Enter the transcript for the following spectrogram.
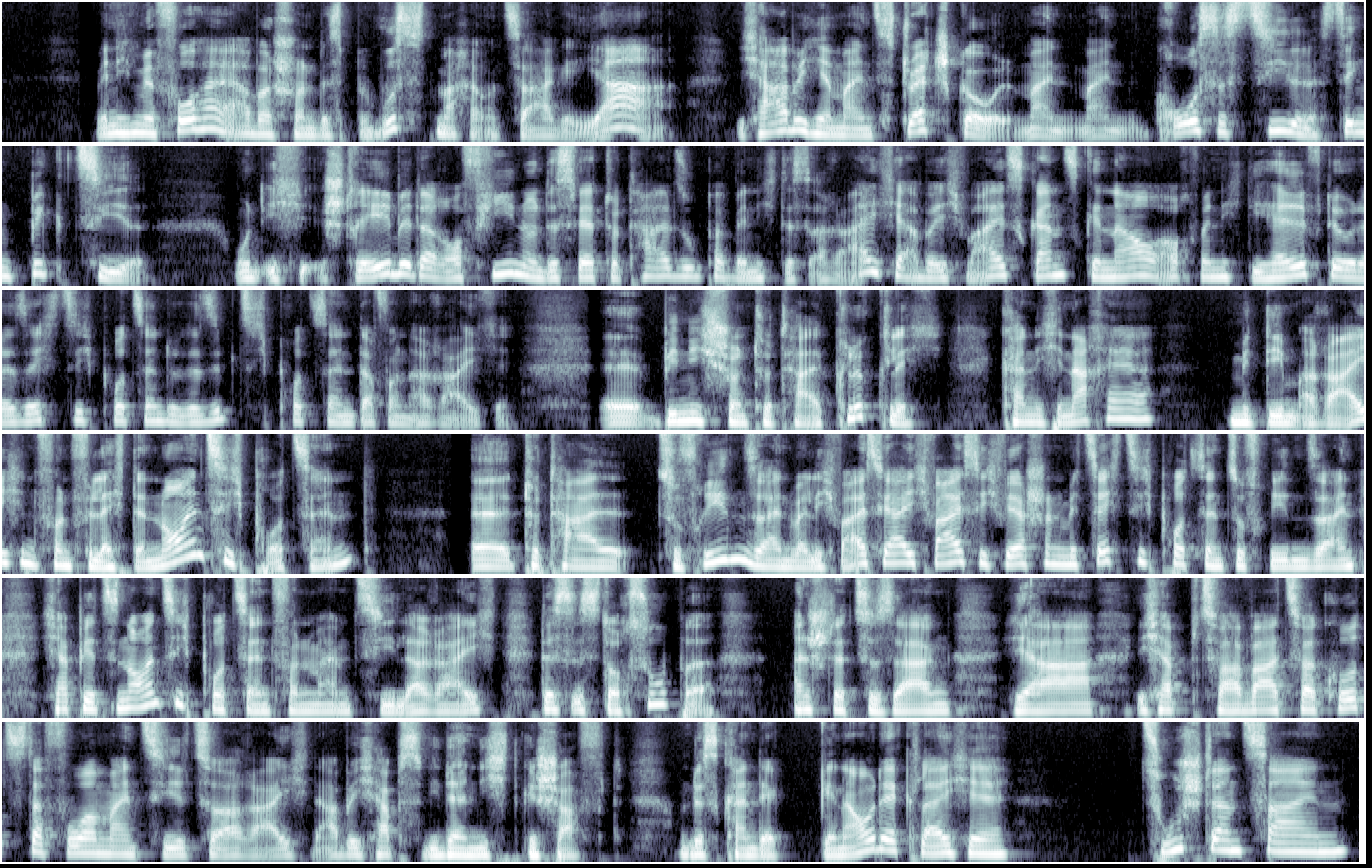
Wenn ich mir vorher aber schon das bewusst mache und sage, ja, ich habe hier mein Stretch Goal, mein, mein großes Ziel, Think Big Ziel. Und ich strebe darauf hin und es wäre total super, wenn ich das erreiche, aber ich weiß ganz genau, auch wenn ich die Hälfte oder 60 Prozent oder 70 Prozent davon erreiche, äh, bin ich schon total glücklich. Kann ich nachher mit dem Erreichen von vielleicht der 90 Prozent äh, total zufrieden sein, weil ich weiß, ja, ich weiß, ich wäre schon mit 60 Prozent zufrieden sein. Ich habe jetzt 90 Prozent von meinem Ziel erreicht. Das ist doch super anstatt zu sagen, ja, ich habe zwar war zwar kurz davor, mein Ziel zu erreichen, aber ich habe es wieder nicht geschafft. Und das kann der genau der gleiche Zustand sein,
